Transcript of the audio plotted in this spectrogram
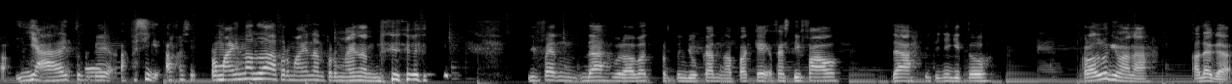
Ah, Iya itu kayak apa sih? Apa sih? Permainan lah, permainan, permainan. event dah berabat pertunjukan apa kayak festival dah intinya gitu. Kalau lu gimana? Ada gak?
